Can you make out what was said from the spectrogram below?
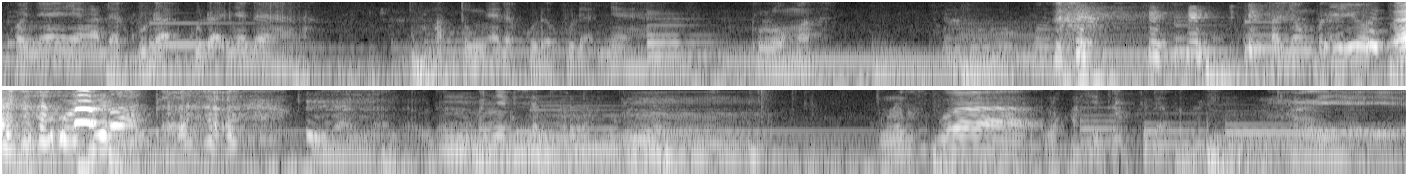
Pokoknya yang ada kuda kudanya dah. Patungnya ada kuda kudanya Pulau Mas. Tanjung Priuk. Udah enggak enggak enggak udah. Pokoknya di sensor lah hmm. Menurut gua lokasi itu tidak penting. Oh iya iya.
